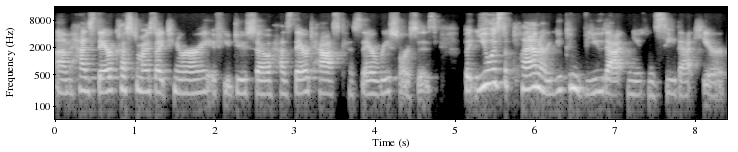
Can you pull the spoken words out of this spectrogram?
um, has their customized itinerary if you do so, has their task, has their resources. But you as the planner, you can view that and you can see that here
